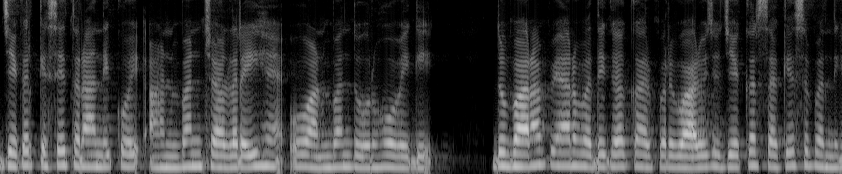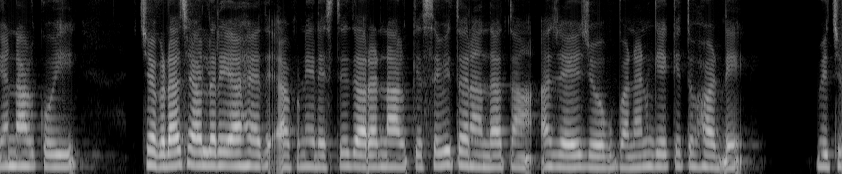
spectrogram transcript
ਜੇਕਰ ਕਿਸੇ ਤਰ੍ਹਾਂ ਦੀ ਕੋਈ ਅਣਬਣ ਚੱਲ ਰਹੀ ਹੈ, ਉਹ ਅਣਬਣ ਦੂਰ ਹੋਵੇਗੀ। ਦੁਬਾਰਾ ਪਿਆਰ ਵਧੇਗਾ ਘਰ ਪਰਿਵਾਰ ਵਿੱਚ। ਜੇਕਰ ਸਕੇ ਸੰਬੰਧੀਆਂ ਨਾਲ ਕੋਈ ਝਗੜਾ ਚੱਲ ਰਿਹਾ ਹੈ ਤੇ ਆਪਣੇ ਰਿਸ਼ਤੇਦਾਰਾਂ ਨਾਲ ਕਿਸੇ ਵੀ ਤਰ੍ਹਾਂ ਦਾ ਤਾਂ ਅਜਿਹੇ ਯੋਗ ਬਣਨਗੇ ਕਿ ਤੁਹਾਡੇ ਵਿੱਚ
